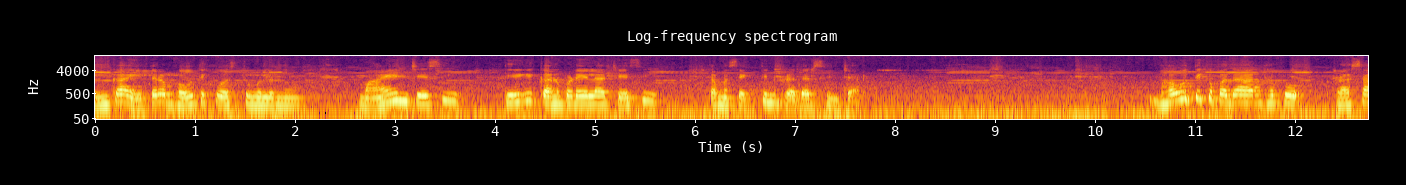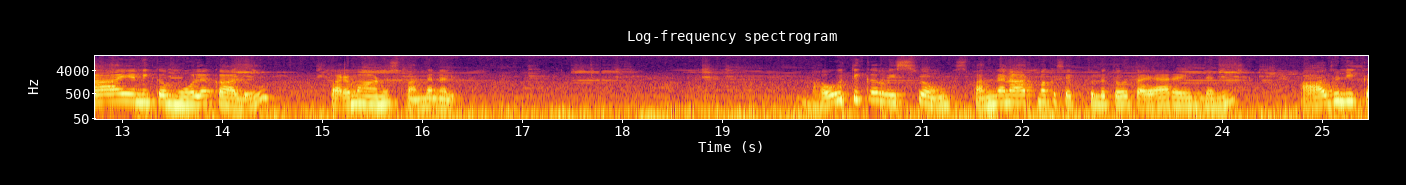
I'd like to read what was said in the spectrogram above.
ఇంకా ఇతర భౌతిక వస్తువులను మాయం చేసి తిరిగి కనపడేలా చేసి తమ శక్తిని ప్రదర్శించారు. భౌతిక పదార్థపు రసాయనిక మూలకాలు పరమాణు స్పందనలు. భౌతిక విశ్వం స్పందనాత్మక శక్తులతో తయారైందని ఆధునిక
